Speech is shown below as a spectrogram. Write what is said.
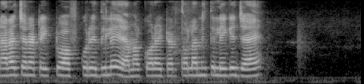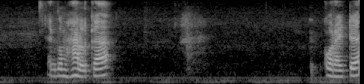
নাড়াচাড়াটা একটু অফ করে দিলে আমার কড়াইটার তলানিতে লেগে যায়। একদম হালকা কড়াইটা।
